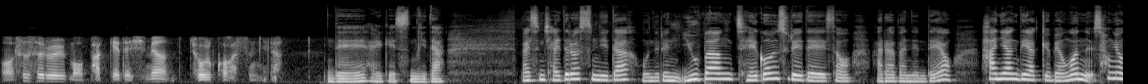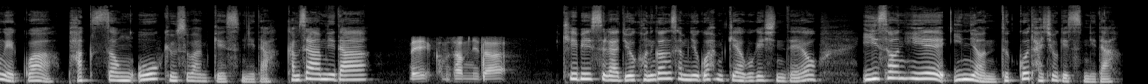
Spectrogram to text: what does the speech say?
어, 수술을 뭐 받게 되시면 좋을 것 같습니다. 네, 알겠습니다. 말씀 잘 들었습니다. 오늘은 유방 재건술에 대해서 알아봤는데요. 한양대학교 병원 성형외과 박성오 교수와 함께 했습니다. 감사합니다. 네, 감사합니다. KBS 라디오 건강 365 함께하고 계신데요. 이선희의 인연 듣고 다시 오겠습니다.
